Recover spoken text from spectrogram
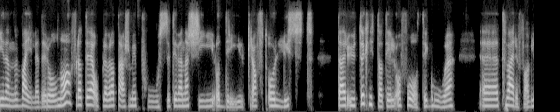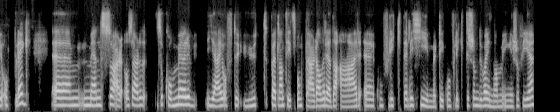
i denne veilederrollen òg. For jeg opplever at det er så mye positiv energi og drivkraft og lyst der ute knytta til å få til gode eh, tverrfaglige opplegg. Eh, men så, er, så, det, så, kommer jeg ofte ut på et eller annet tidspunkt der det allerede er eh, konflikt eller kimer til konflikter, som du var innom, Inger Sofie.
